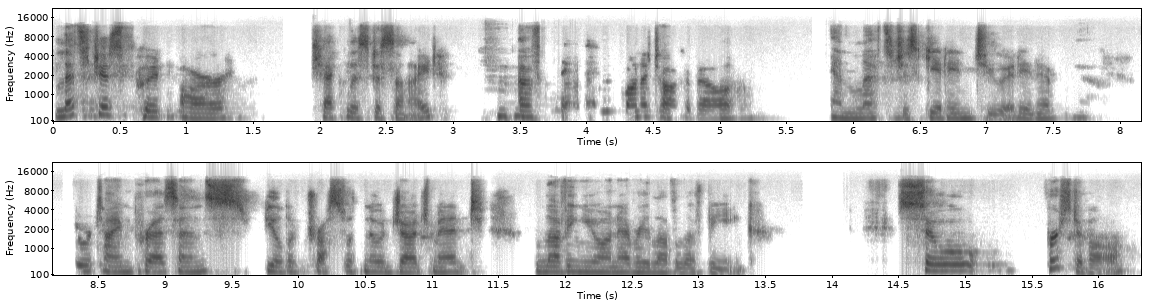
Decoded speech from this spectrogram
Let's just put our checklist aside of things we want to talk about, and let's just get into it in a pure time presence, field of trust with no judgment, loving you on every level of being. So First of all,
